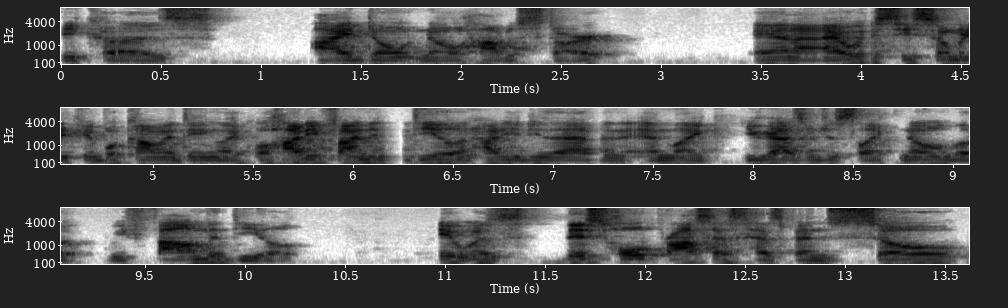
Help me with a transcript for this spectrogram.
because I don't know how to start. And I always see so many people commenting like, well, how do you find a deal and how do you do that? And, and like, you guys are just like, no, look, we found the deal. It was, this whole process has been so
